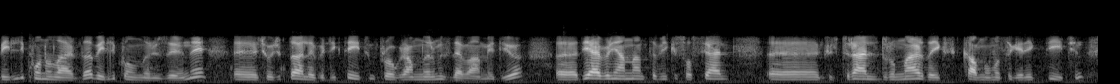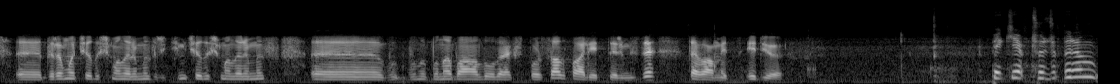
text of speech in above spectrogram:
belli konularda, belli konular üzerine e, çocuklarla birlikte eğitim programlarımız devam ediyor. E, diğer bir yandan tabii ki sosyal, e, kültürel durumlar da eksik kalmaması gerektiği için e, drama çalışmalarımız, ritim çalışmalarımız, e, bunu, buna bağlı olarak sporsal faaliyetlerimiz de devam et, ediyor. Peki çocukların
